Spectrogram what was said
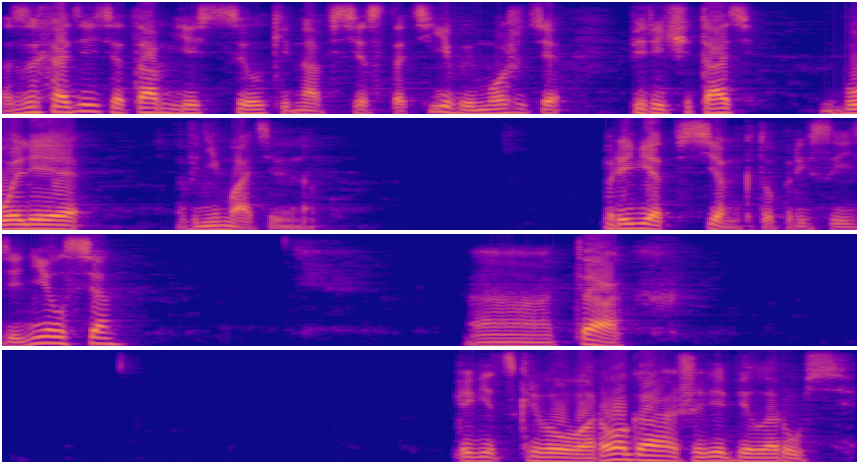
Заходите, там есть ссылки на все статьи, вы можете перечитать более внимательно. Привет всем, кто присоединился. А, так. Привет с Кривого Рога, живе Беларусь.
